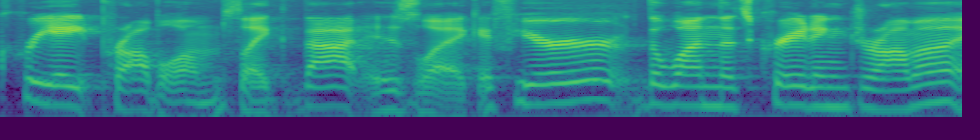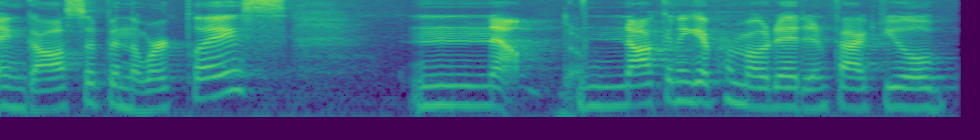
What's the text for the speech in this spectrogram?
create problems. Like that is like if you're the one that's creating drama and gossip in the workplace, no, not going to get promoted. In fact, you'll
